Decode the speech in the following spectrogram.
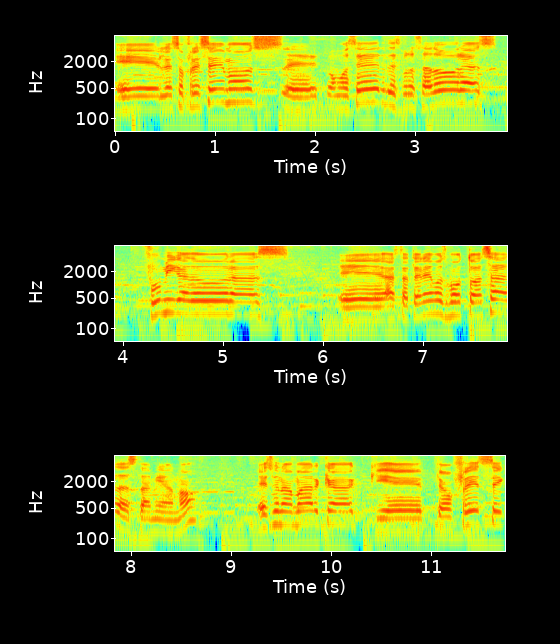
Eh, les ofrecemos eh, como ser desbrozadoras, fumigadoras, hasta tenemos motoasadas también, ¿no? Es una marca que te ofrece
